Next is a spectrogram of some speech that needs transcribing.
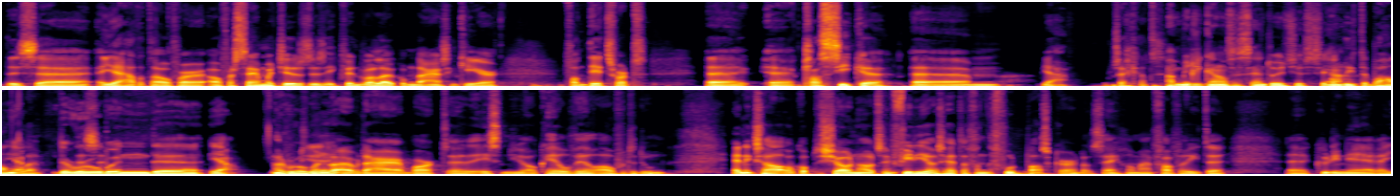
Dus, en jij had het over, over sandwiches, dus ik vind het wel leuk om daar eens een keer van dit soort eh, eh, klassieke, ehm, ja, zeg je dat? Amerikaanse sandwiches, ja. Om die te behandelen. Ja, de Dus, Reuben, de... Ja, Ruben, waar we daar wordt, eh, is nu ook heel veel over te doen. En ik zal ook op de show notes een video zetten van de Foodbasker. Dat is een van mijn favoriete eh, culinaire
